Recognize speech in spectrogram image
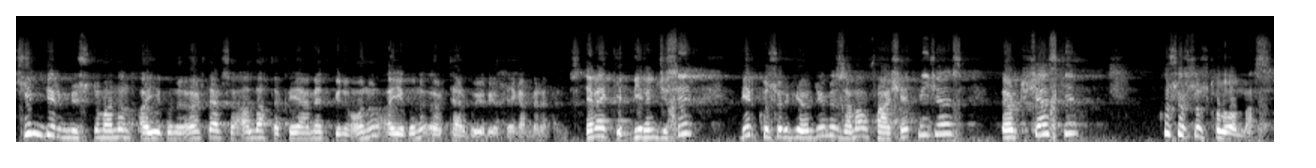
Kim bir Müslümanın ayıbını örterse Allah da kıyamet günü onun ayıbını örter buyuruyor Peygamber Efendimiz. Demek ki birincisi bir kusuru gördüğümüz zaman faş etmeyeceğiz, örteceğiz ki kusursuz kul olmaz.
